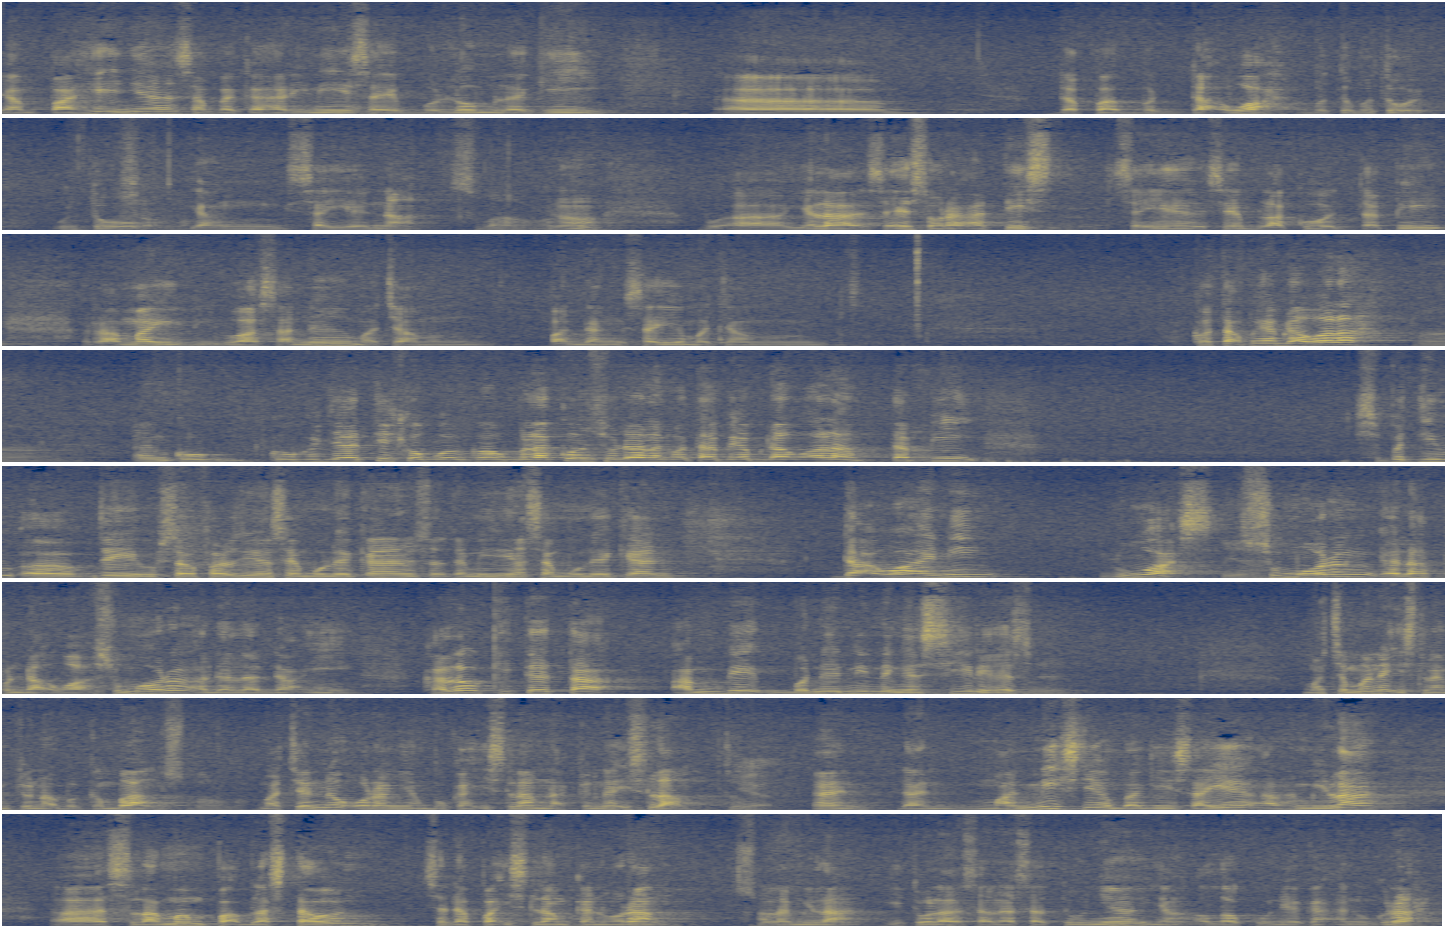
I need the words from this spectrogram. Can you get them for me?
Yang pahitnya sampai ke hari ini saya belum lagi uh, dapat berdakwah betul-betul untuk yang saya nak. Subhanallah. You know? Uh, yalah saya seorang artis, saya saya berlakon tapi ramai di luar sana macam pandang saya macam kau tak payah berdakwah lah. Hmm. Kau kau kerja artis kau kau berlakon sudahlah kau tak payah berdakwah lah. Tapi seperti uh, tadi Ustaz Fazli yang saya mulakan, Ustaz Tamizi yang saya mulakan, dakwah ini luas. Ya. Semua orang adalah pendakwah, semua orang adalah dai. Kalau kita tak ambil benda ni dengan serius, macam mana Islam tu nak berkembang? Macam mana orang yang bukan Islam nak kenal Islam? Ya. Kan? Dan manisnya bagi saya alhamdulillah uh, selama 14 tahun saya dapat Islamkan orang. Alhamdulillah. Itulah salah satunya yang Allah kurniakan anugerah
